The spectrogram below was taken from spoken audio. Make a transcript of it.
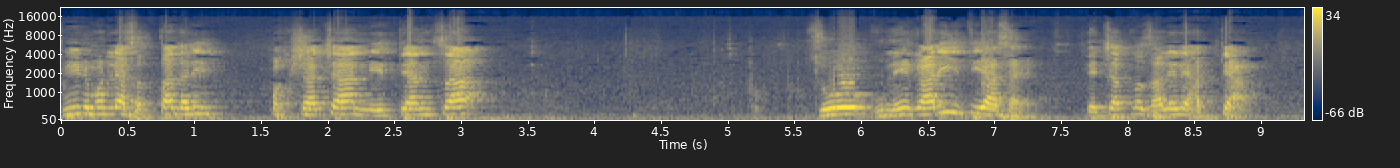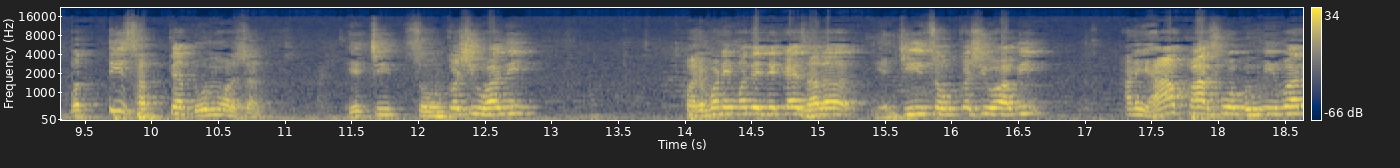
बीड म्हटल्या सत्ताधारी पक्षाच्या नेत्यांचा जो गुन्हेगारी इतिहास आहे त्याच्यातनं झालेल्या हत्या बत्तीस हत्या दोन वर्षात याची चौकशी व्हावी. परभणीमध्ये जे काय झालं याचीही चौकशी व्हावी. आणि ह्या पार्श्वभूमीवर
